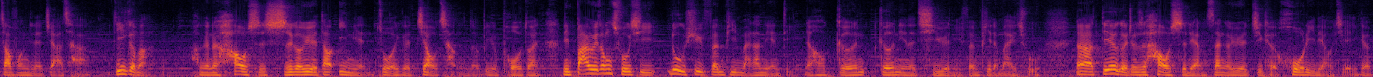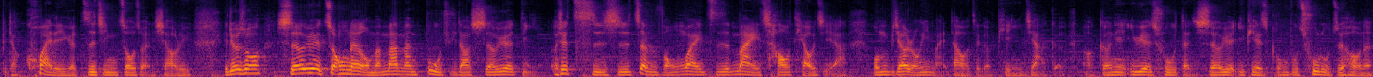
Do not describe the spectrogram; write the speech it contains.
招风金的价差。第一个嘛。很可能耗时十个月到一年做一个较长的一个波段。你八月中除息，陆续分批买到年底，然后隔隔年的七月你分批的卖出。那第二个就是耗时两三个月即可获利了结，一个比较快的一个资金周转效率。也就是说，十二月中呢，我们慢慢布局到十二月底，而且此时正逢外资卖超调节啊，我们比较容易买到这个便宜价格啊。隔年一月初等十二月 EPS 公布出炉之后呢，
